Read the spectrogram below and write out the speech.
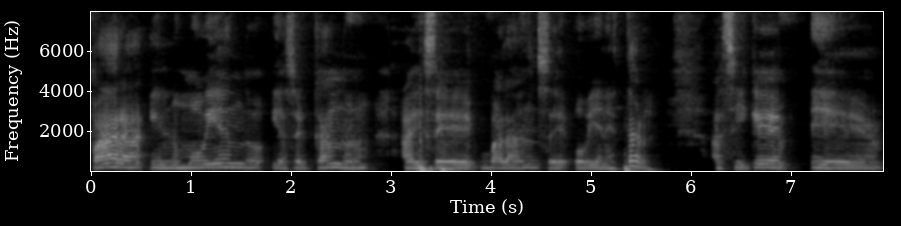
para irnos moviendo y acercándonos a ese balance o bienestar. Así que eh,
